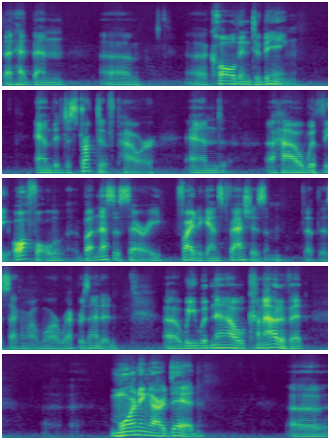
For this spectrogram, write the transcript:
that had been uh, uh, called into being and the destructive power, and uh, how, with the awful but necessary fight against fascism that the Second World War represented, uh, we would now come out of it uh, mourning our dead, uh,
